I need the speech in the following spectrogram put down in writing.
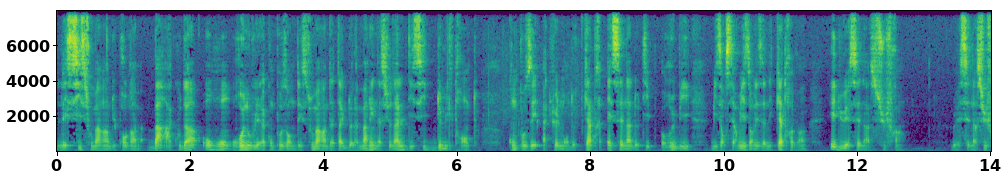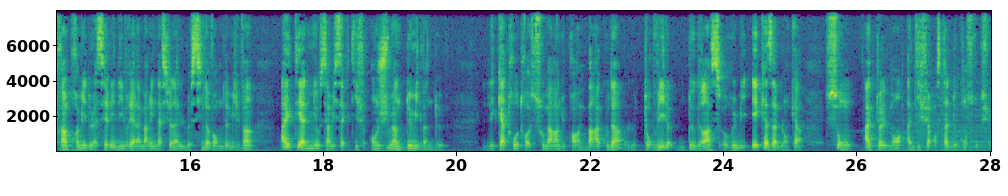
Les six sous-marins du programme Barracuda auront renouvelé la composante des sous-marins d'attaque de la Marine nationale d'ici 2030, composée actuellement de quatre SNA de type Ruby, mis en service dans les années 80, et du SNA Suffren. Le SNA Suffren, premier de la série, livré à la Marine nationale le 6 novembre 2020, a été admis au service actif en juin 2022. Les quatre autres sous-marins du programme Barracuda, le Tourville, De Grasse, Ruby et Casablanca, sont actuellement à différents stades de construction.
